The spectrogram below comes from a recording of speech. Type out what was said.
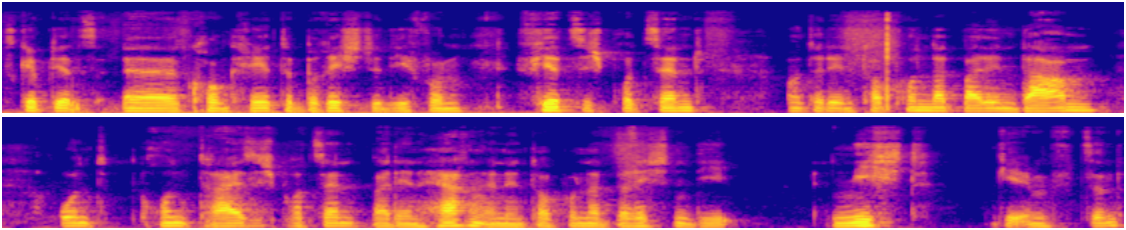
Es gibt jetzt äh, konkrete Berichte, die von 40 Prozent unter den Top 100 bei den Damen und rund 30 Prozent bei den Herren in den Top 100 berichten, die nicht geimpft sind.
